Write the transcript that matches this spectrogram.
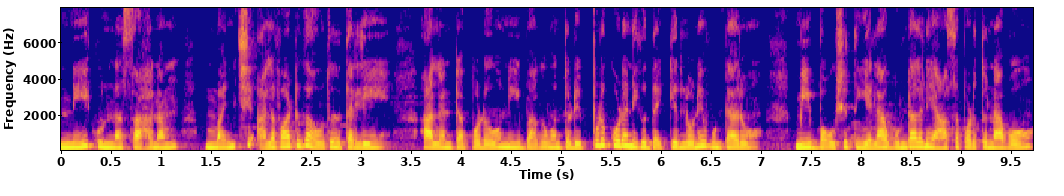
నీకున్న సహనం మంచి అలవాటుగా అవుతుంది తల్లి. అలాంటప్పుడు నీ భగవంతుడు ఎప్పుడు కూడా నీకు దగ్గరలోనే ఉంటారు. మీ భవిష్యత్తు ఎలా ఉండాలని ఆశపడుతున్నావో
